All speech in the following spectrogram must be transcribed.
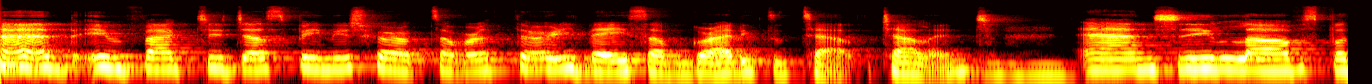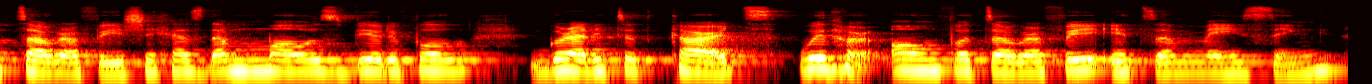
And in fact, she just finished her October 30 Days of Gratitude Challenge. Mm-hmm. And she loves photography. She has the most beautiful gratitude cards with her own photography. It's amazing.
